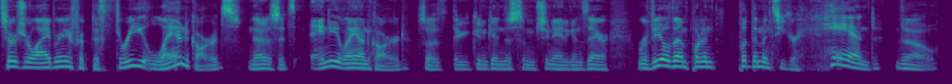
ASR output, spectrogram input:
Search your library for up to three land cards. Notice it's any land card, so there you can get into some shenanigans there. Reveal them, put in, put them into your hand, though.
